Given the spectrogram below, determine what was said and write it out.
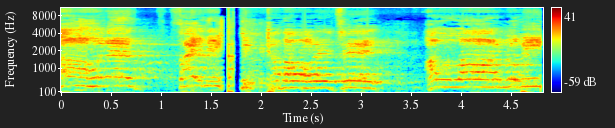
তাহলে শিক্ষা দেওয়া হয়েছে আল্লাহর নবী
